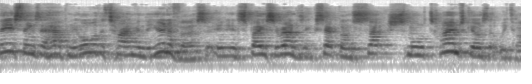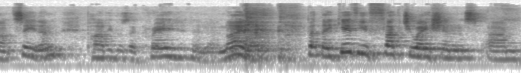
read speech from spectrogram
these things are happening all the time in the universe, in, in space around us, except on such small timescales that we can't see them. Particles are created and annihilated, but they give you fluctuations um,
